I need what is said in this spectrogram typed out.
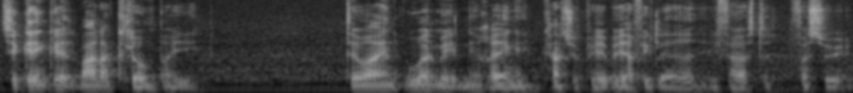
Til gengæld var der klumper i. Det var en ualmindelig ringe cacio pepe, jeg fik lavet i første forsøg.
